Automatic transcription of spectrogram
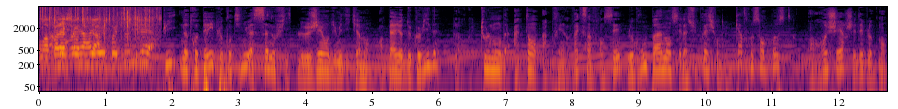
On va pas lâcher en tout cas. faut être solidaire. Puis notre périple continue à Sanofi, le géant du médicament. En période de Covid, alors que tout le monde attend après un vaccin français, le groupe a annoncé la suppression de 400 postes en recherche et développement.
